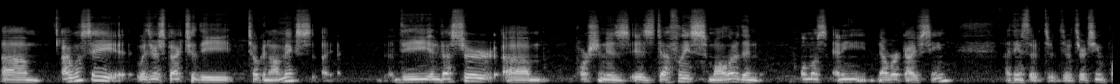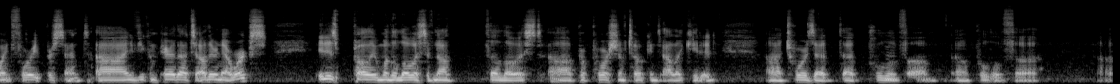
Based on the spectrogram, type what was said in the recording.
Um, I will say, with respect to the tokenomics, the investor um, portion is is definitely smaller than almost any network I've seen. I think it's thirteen point four eight percent. Uh, and if you compare that to other networks, it is probably one of the lowest, if not the lowest, uh, proportion of tokens allocated uh, towards that that pool of um, uh, pool of, uh, uh,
